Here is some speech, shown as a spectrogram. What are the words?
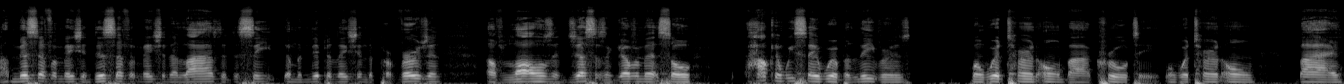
uh, misinformation, disinformation, the lies, the deceit, the manipulation, the perversion of laws and justice and government. So, how can we say we're believers when we're turned on by cruelty, when we're turned on by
